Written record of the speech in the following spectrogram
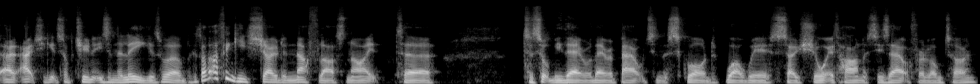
uh, actually gets opportunities in the league as well? Because I, I think he showed enough last night to to sort of be there or thereabouts in the squad while we're so short if Harness is out for a long time.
